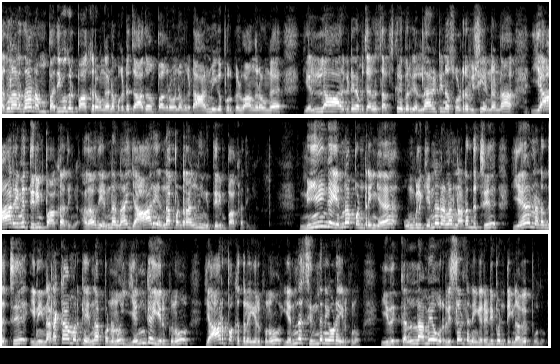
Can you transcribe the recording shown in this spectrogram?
அதனால தான் நம்ம பதிவுகள் பார்க்குறவங்க நம்மக்கிட்ட ஜாதகம் பார்க்குறவங்க நம்மக்கிட்ட ஆன்மீக பொருட்கள் வாங்குறவங்க எல்லாருக்கிட்டையும் நம்ம சேனல் சப்ஸ்கிரைபருக்கு எல்லார்கிட்டையும் நான் சொல்கிற விஷயம் என்னென்னா யாரையுமே திரும்பி பார்க்காதீங்க. அதாவது என்னென்னா யார் என்ன பண்ணுறாங்கன்னு நீங்கள் திரும்பி பார்க்காதீங்க. நீங்கள் என்ன பண்ணுறீங்க உங்களுக்கு என்னென்னலாம் நடந்துச்சு? ஏன் நடந்துச்சு? இனி நடக்காமல் இருக்க என்ன பண்ணணும்? எங்கே இருக்கணும்? யார் பக்கத்தில் இருக்கணும்? என்ன சிந்தனையோடு இருக்கணும்? இதுக்கெல்லாமே ஒரு ரிசல்ட்டை நீங்கள் ரெடி பண்ணிட்டீங்கனாவே போதும்.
